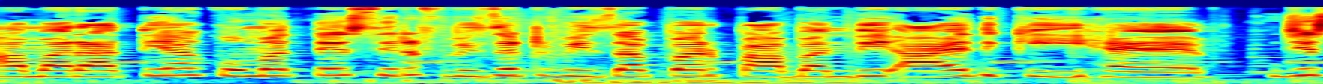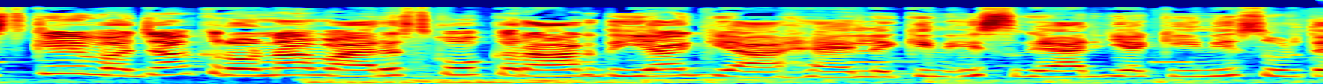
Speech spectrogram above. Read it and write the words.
अमाराती हुकूमत ने सिर्फ़ विज़िट वीज़ा पर पाबंदी आयद की है, जिसकी वजह कोरोना वायरस को करार दिया गया है। लेकिन इस गैर यकीनी सूरत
